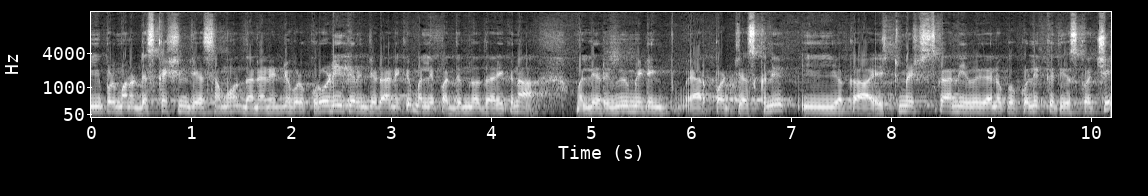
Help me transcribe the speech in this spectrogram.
ఇప్పుడు మనం డిస్కషన్ చేస్తామో దాని అన్నింటినీ కూడా క్రోడీకరించడానికి మళ్ళీ పద్దెనిమిదో తారీఖున మళ్ళీ రివ్యూ మీటింగ్ ఏర్పాటు చేసుకుని ఈ యొక్క ఎస్టిమేషన్స్ కానీ ఇవి కానీ ఒక కొలిక్కి తీసుకొచ్చి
